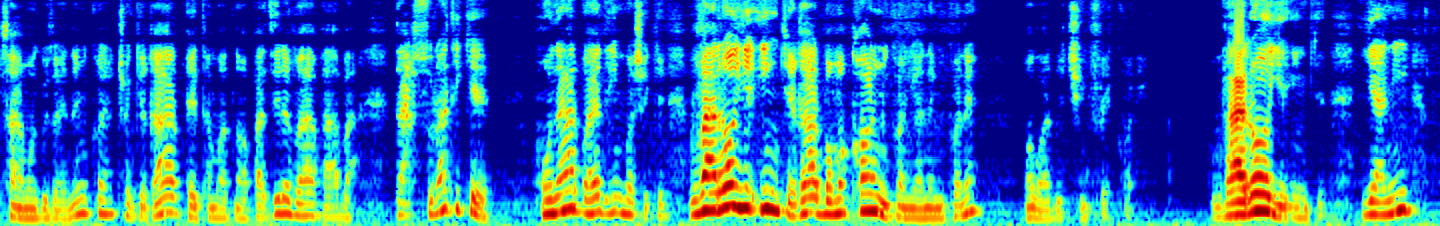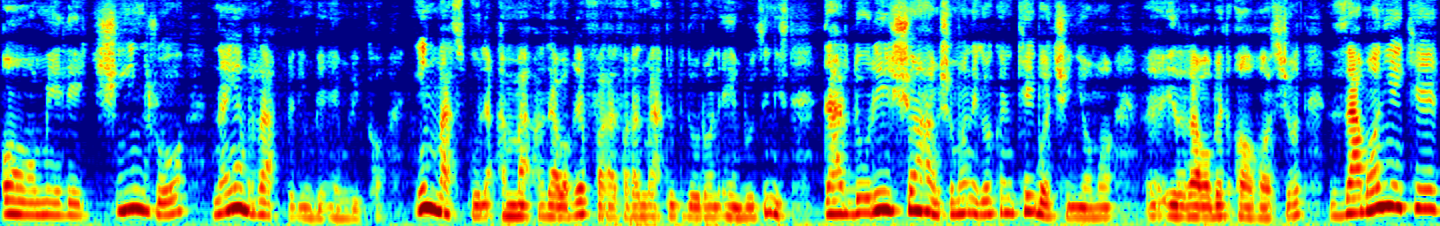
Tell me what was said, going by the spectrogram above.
سرمایه گذاری نمی‌کنه چون که غرب اعتماد ناپذیره و و و. در صورتی که هنر باید این باشه که ورای این که غرب با ما کار می‌کنه یا نمی‌کنه ما باید به چین فکر کنیم. ورای اینکه یعنی عامل چین رو نیم رفت بدیم به امریکا. این مسئول در واقع فقط فقط محدود دوران امروزی نیست. در دوره شاه هم شما نگاه کنید کی با چینیا ما روابط آغاز شد. زمانیه که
